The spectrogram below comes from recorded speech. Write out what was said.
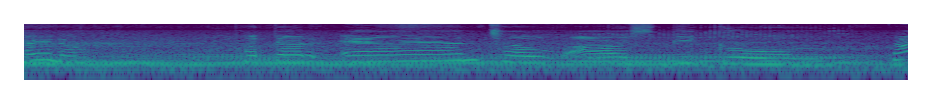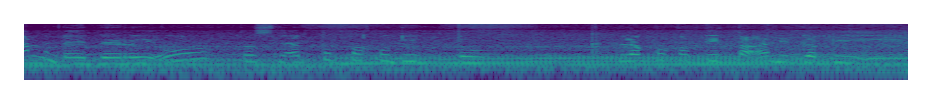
Ayun o. Hotel and 12 hours big room. Naman dahil diri o. Tapos nato pa ko dito. Wala ko kakita ani gabi eh.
